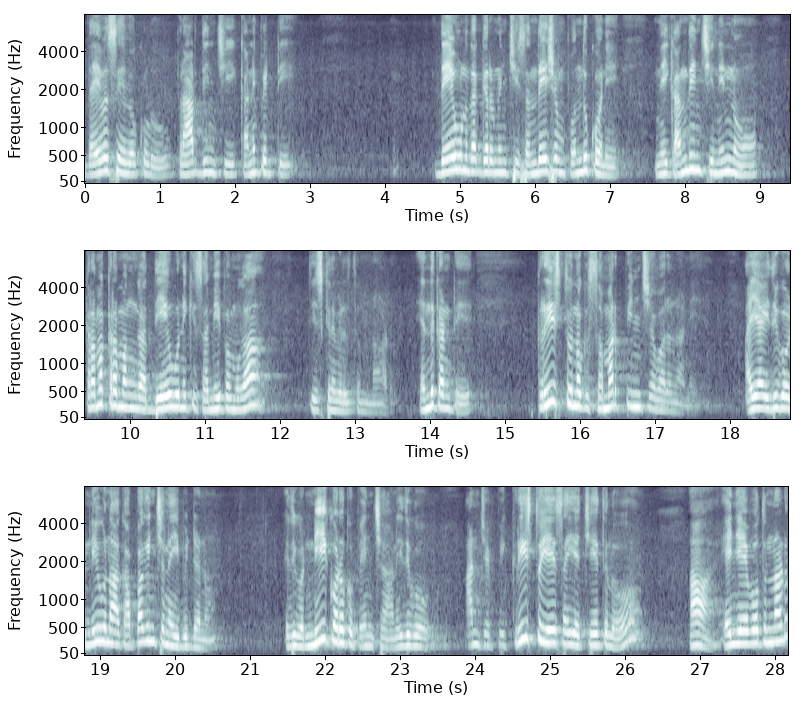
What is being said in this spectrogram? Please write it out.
దైవ సేవకుడు ప్రార్థించి కనిపెట్టి దేవుని దగ్గర నుంచి సందేశం పొందుకొని నీకు అందించి నిన్ను క్రమక్రమంగా దేవునికి సమీపముగా తీసుకుని వెళ్తున్నాడు. ఎందుకంటే క్రీస్తునకు సమర్పించవలనని. అయ్యా ఇదిగో నీవు నాకు అప్పగించిన ఈ బిడ్డను. ఇదిగో నీ కొరకు పెంచాను ఇదిగో అని చెప్పి క్రీస్తు ఏసయ్య చేతిలో ఏం చేయబోతున్నాడు?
